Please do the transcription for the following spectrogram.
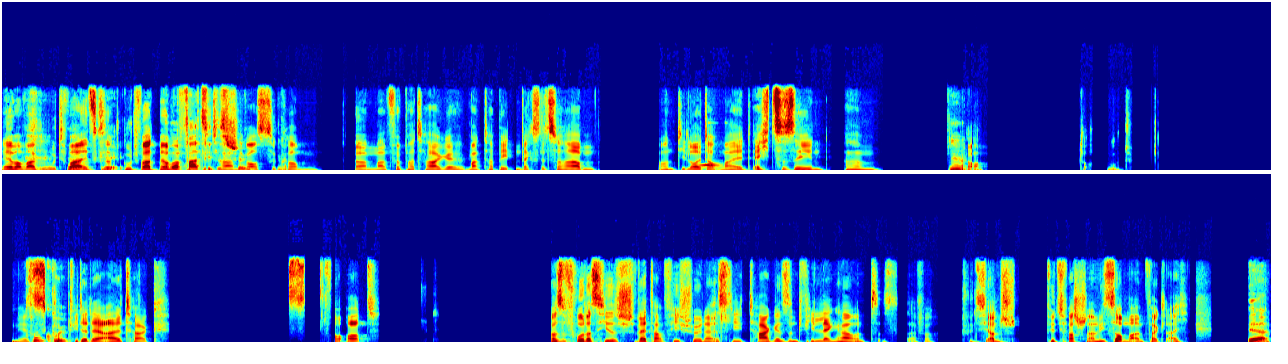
Ja, aber war gut. War ja, okay. insgesamt gut. War mir aber auch Fazit getan, rauszukommen, ja. ähm, mal für ein paar Tage mal einen Tapetenwechsel zu haben und die Leute auch mal echt zu sehen. Ähm, ja. ja. Doch, gut. Und jetzt cool. kommt wieder der Alltag vor Ort. Ich war so froh, dass hier das Wetter viel schöner ist. Die Tage sind viel länger und es ist einfach, fühlt sich, an, fühlt sich fast schon an wie Sommer im Vergleich. Ja,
